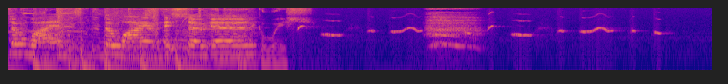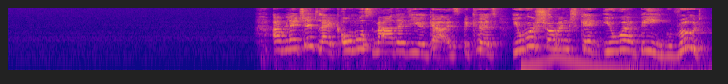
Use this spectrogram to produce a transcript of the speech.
The vibe, the vibe is so good. I'm legit like almost mad at you guys because you were showing skin, you were being rude.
